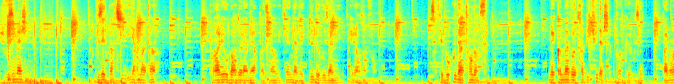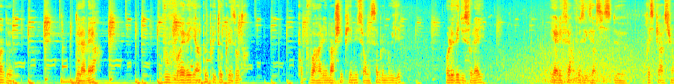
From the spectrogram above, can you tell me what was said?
Je vous imagine. Vous êtes parti hier matin pour aller au bord de la mer passer un week-end avec deux de vos amis et leurs enfants. Ça fait beaucoup d'intendance. Mais comme à votre habitude, à chaque fois que vous êtes pas loin de, de la mer, vous vous réveillez un peu plus tôt que les autres pour pouvoir aller marcher pieds nus sur le sable mouillé au lever du soleil et aller faire vos exercices de respiration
